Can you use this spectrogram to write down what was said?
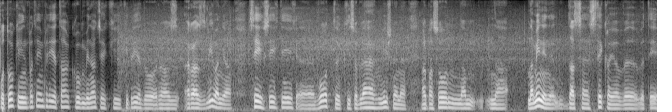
potoki in potem pride ta kombinacija, ki ki pride do razlivanja vseh vseh teh vod, ki so bile mišljene ali pa so namenjene, da se stekajo v v te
